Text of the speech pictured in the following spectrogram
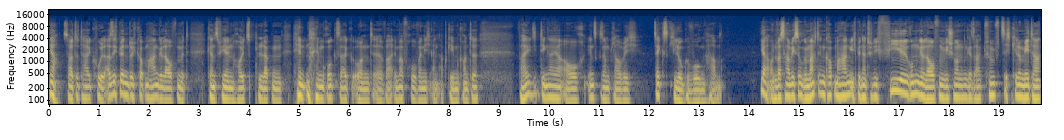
ja, es war total cool. Also ich bin durch Kopenhagen gelaufen mit ganz vielen Holzplöcken hinten im Rucksack und äh, war immer froh, wenn ich einen abgeben konnte, weil die Dinger ja auch insgesamt, glaube ich, sechs Kilo gewogen haben. Ja, und was habe ich so gemacht in Kopenhagen? Ich bin natürlich viel rumgelaufen, wie schon gesagt, 50 Kilometer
